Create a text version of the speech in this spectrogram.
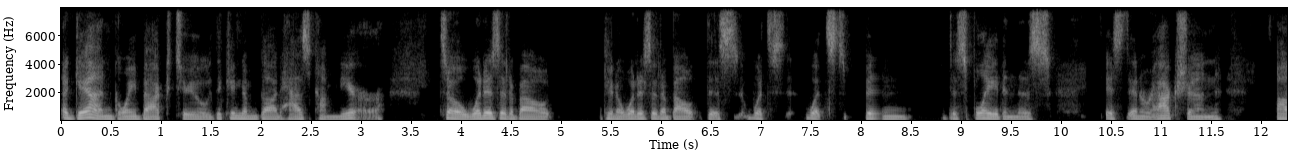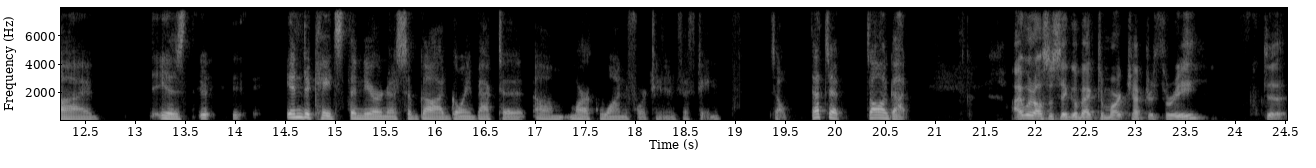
again, going back to the kingdom of God has come near. So what is it about, you know, what is it about this, what's, what's been displayed in this, this interaction, uh, is, indicates the nearness of God, going back to, um, Mark 1, 14 and 15. So that's it. That's all I've got. I would also say go back to Mark chapter three to,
